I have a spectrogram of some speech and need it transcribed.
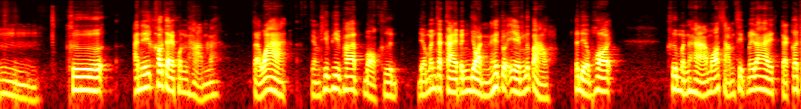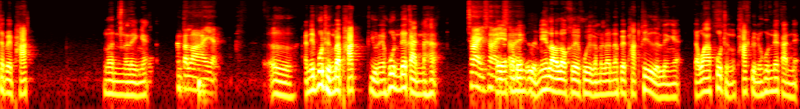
อืม คืออันนี้เข้าใจคนถามนะ แต่ว่าอย่างที่พี่พาดบอกคือ เดี๋ยวมันจะกลายเป็นหย่อนให้ตัวเองหรือเปล่า แล้วเดี๋ยวพอ คือเหมือนหามอสสามสิบไม่ได้ แต่ก็จะไปพักเงินอะไรเงี้ย อันตรายอะ เออ อันนี้พูดถึงแบบพักอยู่ในหุ้นด้วยกันนะฮะ ใช่ใช่ไอ้ปใช่ระเด็นอื่นนี่เราเราเคยคุยกันมาแล้วนะไปพักที่อื่นอะไรเงี้ยแต่ว่าพูดถึงพักอยู่ในหุ้นด้วยกันเนี่ย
